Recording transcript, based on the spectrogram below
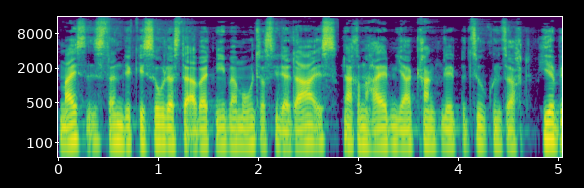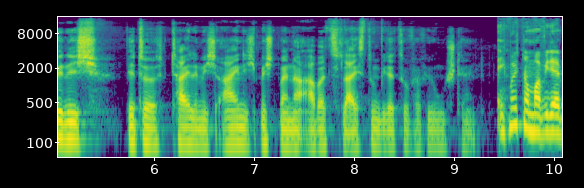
Meistens ist es dann wirklich so, dass der Arbeitnehmer montags wieder da ist, nach einem halben Jahr Krankengeldbezug und sagt, hier bin ich, bitte teile mich ein, ich möchte meine Arbeitsleistung wieder zur Verfügung stellen. Ich möchte nochmal wieder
